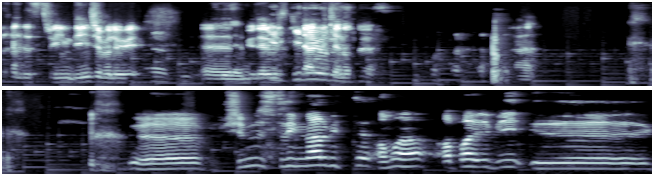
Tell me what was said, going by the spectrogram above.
Yüzden de stream deyince böyle bir Evet. e, tüylerimiz diken oluyor. Ee, şimdi streamler bitti ama apayrı bir e,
